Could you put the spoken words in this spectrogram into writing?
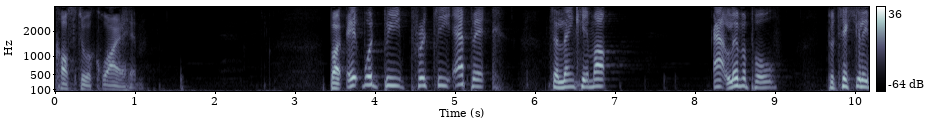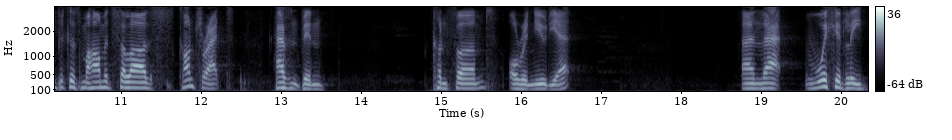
cost to acquire him. But it would be pretty epic to link him up at Liverpool, particularly because Mohamed Salah's contract hasn't been confirmed or renewed yet. And that wickedly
